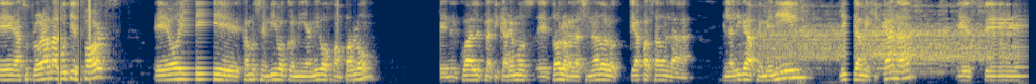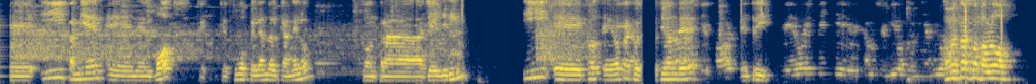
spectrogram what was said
eh, a su programa Guti Sports. Eh, hoy estamos en vivo con mi amigo Juan Pablo, en el cual platicaremos eh, todo lo relacionado a lo que ha pasado en la, en la Liga Femenil, Liga Mexicana, este, y también en el box, que, estuvo peleando el Canelo contra Dirin y otra cuestión de el Tri. ¿Cómo estás, Juan Pablo?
